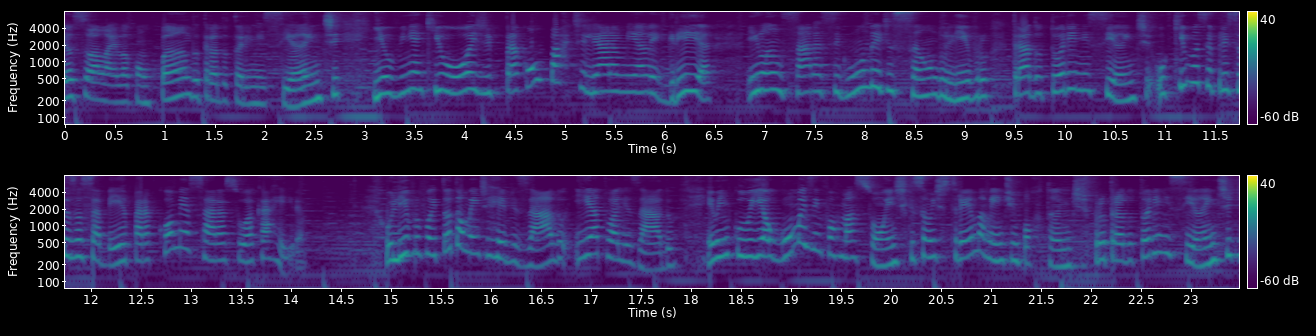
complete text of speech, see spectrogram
Eu sou a Laila Compan, do Tradutor Iniciante, e eu vim aqui hoje para compartilhar a minha alegria em lançar a segunda edição do livro Tradutor Iniciante: O que você precisa saber para começar a sua carreira. O livro foi totalmente revisado e atualizado. Eu incluí algumas informações que são extremamente importantes para o tradutor iniciante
